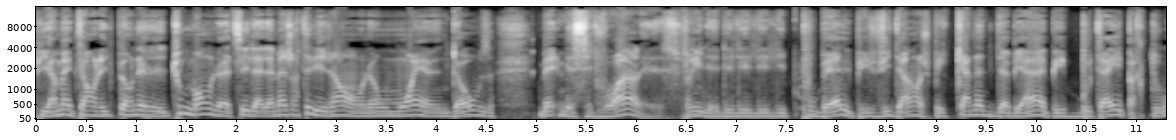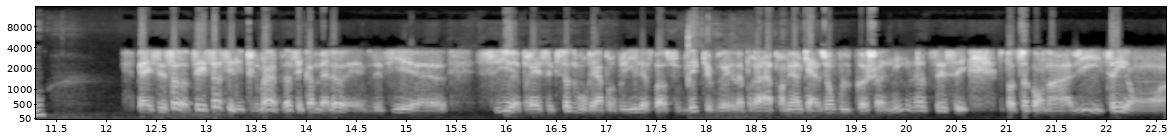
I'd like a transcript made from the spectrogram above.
Puis en même temps, on est, on est tout le monde là. Tu sais, la, la majorité des gens ont là, au moins une dose. Mais, mais c'est de voir les, les, les, les- les poubelles puis vidanges puis canettes de bière puis bouteilles partout. Ben c'est ça, tu sais, ça c'est déprimant. Puis là, c'est comme ben là, vous étiez euh, si après c'est que ça de vous réapproprier l'espace public, que vous avez la, première occasion, vous le cochonnez, là, c'est c'est pas de ça qu'on a envie. Tu sais, on,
